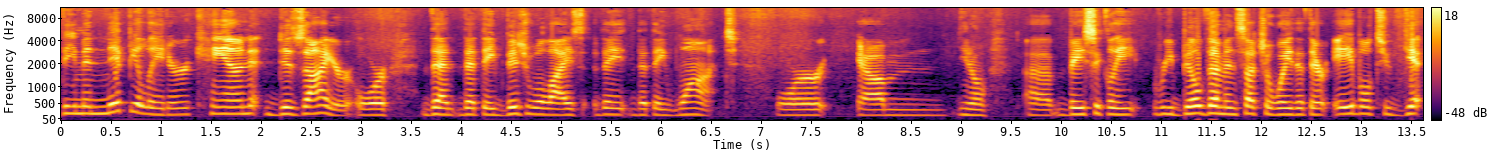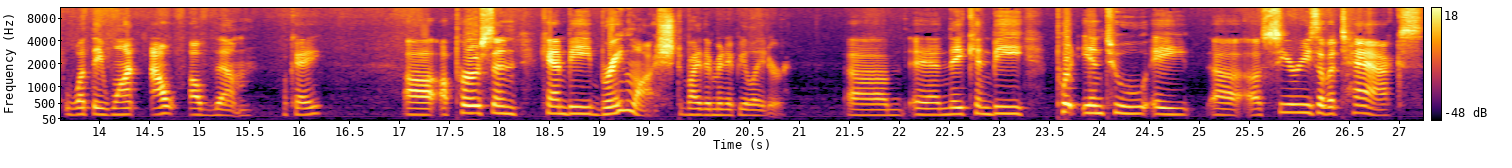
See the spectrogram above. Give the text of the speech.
the manipulator can desire or that that they visualize they that they want or um, you know uh, basically rebuild them in such a way that they're able to get what they want out of them okay uh, a person can be brainwashed by their manipulator. Um, and they can be put into a, uh, a series of attacks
